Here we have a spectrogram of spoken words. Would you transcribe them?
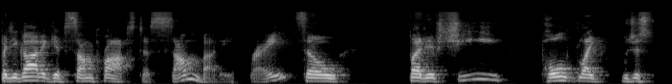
but you got to give some props to somebody, right? So, but if she pulled like just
